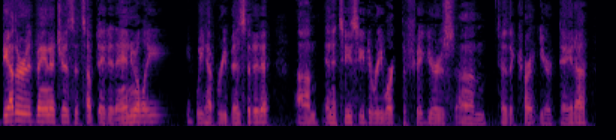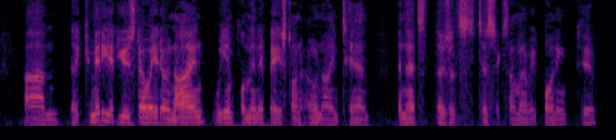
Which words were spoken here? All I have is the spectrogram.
The other advantage is it's updated annually. We have revisited it, um, and it's easy to rework the figures um, to the current year data. Um, the committee had used 0809. We implemented based on 0910, and that's those are the statistics I'm going to be pointing to.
